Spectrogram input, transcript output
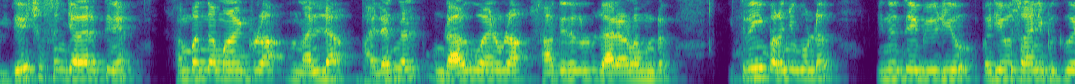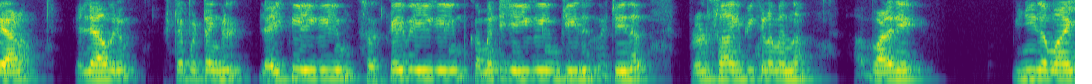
വിദേശ സഞ്ചാരത്തിന് സംബന്ധമായിട്ടുള്ള നല്ല ഫലങ്ങൾ ഉണ്ടാകുവാനുള്ള സാധ്യതകൾ ധാരാളമുണ്ട്. ഇത്രയും പറഞ്ഞുകൊണ്ട് ഇന്നത്തെ വീഡിയോ പര്യവസാനിപ്പിക്കുകയാണ്. എല്ലാവരും ഇഷ്ടപ്പെട്ടെങ്കിൽ ലൈക്ക് ചെയ്യുകയും സബ്സ്ക്രൈബ് ചെയ്യുകയും കമന്റ് ചെയ്യുകയും ചെയ്ത് ചെയ്ത് പ്രോത്സാഹിപ്പിക്കണമെന്ന് വളരെ വിനീതമായി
